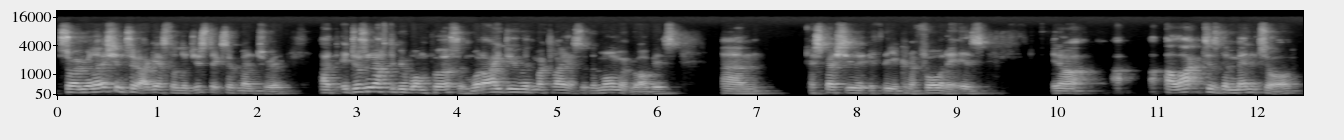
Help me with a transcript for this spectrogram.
so in relation to, I guess, the logistics of mentoring, I, it doesn't have to be one person. What I do with my clients at the moment, Rob, is um, especially if you can afford it, is you know I, I'll act as the mentor,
